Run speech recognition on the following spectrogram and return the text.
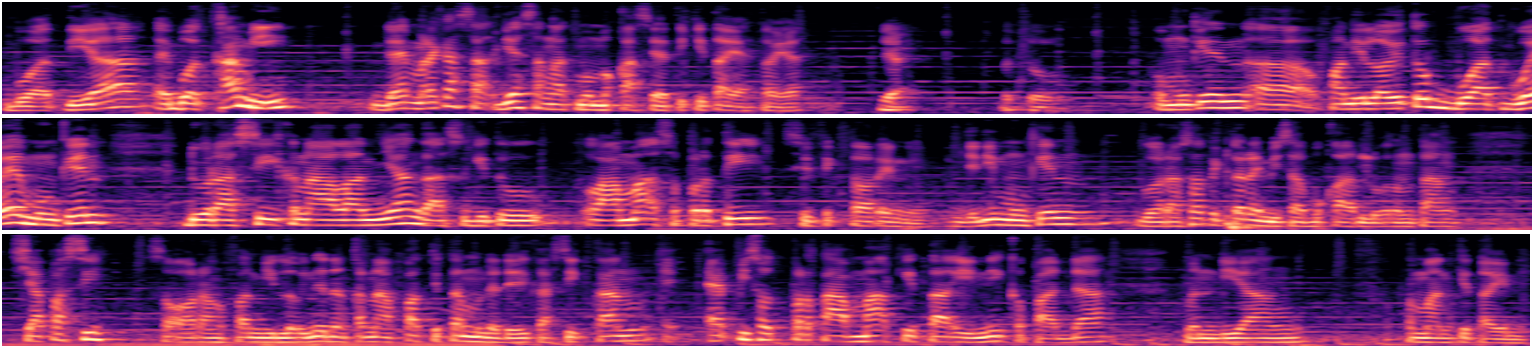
buat dia eh buat kami dan mereka dia sangat membekas hati kita ya toh ya Ya, betul. mungkin uh, Vanilo itu buat gue mungkin durasi kenalannya nggak segitu lama seperti si Victor ini. Jadi mungkin gue rasa Victor yang bisa buka dulu tentang siapa sih seorang Vanilo ini dan kenapa kita mendedikasikan e- episode pertama kita ini kepada mendiang teman kita ini.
